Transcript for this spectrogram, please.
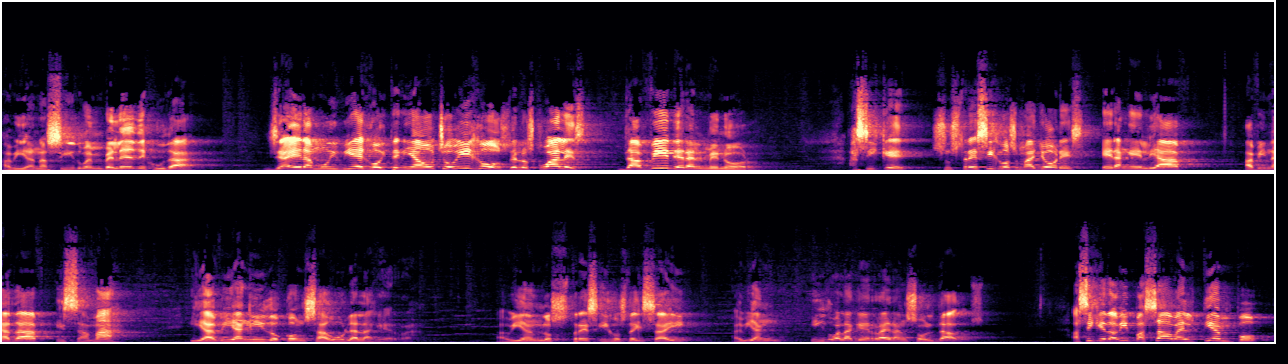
había nacido en Belé de Judá. Ya era muy viejo y tenía ocho hijos, de los cuales David era el menor. Así que sus tres hijos mayores eran Eliab, Abinadab y Samá, y habían ido con Saúl a la guerra. Habían los tres hijos de Isaí, habían ido a la guerra, eran soldados. Así que David pasaba el tiempo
